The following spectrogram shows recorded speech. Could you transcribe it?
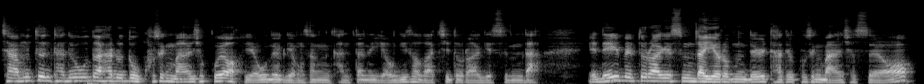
자, 아무튼 다들 오늘 하루도 고생 많으셨고요. 예, 오늘 영상은 간단히 여기서 마치도록 하겠습니다. 예, 내일 뵙도록 하겠습니다. 여러분들 다들 고생 많으셨어요.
